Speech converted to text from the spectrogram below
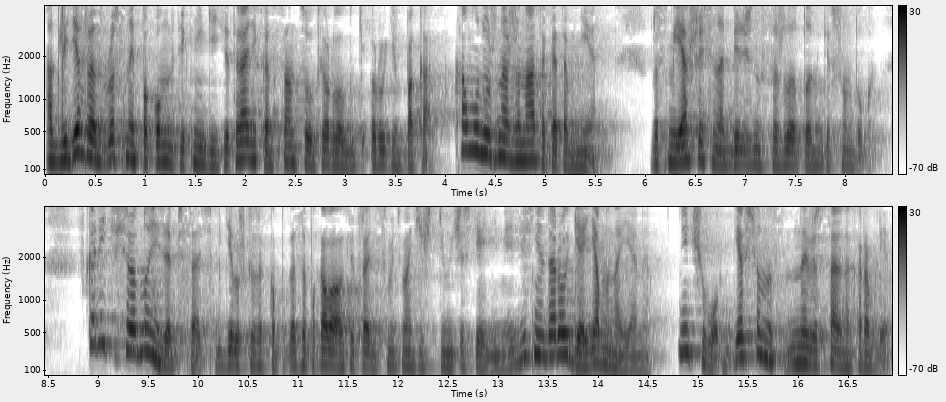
Оглядев разбросанные по комнате книги и тетради, Констанция уперла руки в бока. «Кому нужна жена, так это мне!» Рассмеявшись, она бережно сложила томики в сундук. «В карете все равно нельзя писать», — девушка запаковала тетради с математическими вычислениями. «Здесь не дороги, а яма на яме». «Ничего, я все наверстаю на корабле».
